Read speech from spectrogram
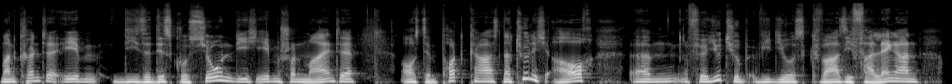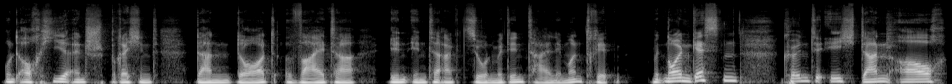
Man könnte eben diese Diskussion, die ich eben schon meinte, aus dem Podcast natürlich auch ähm, für YouTube-Videos quasi verlängern und auch hier entsprechend dann dort weiter in Interaktion mit den Teilnehmern treten. Mit neuen Gästen könnte ich dann auch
